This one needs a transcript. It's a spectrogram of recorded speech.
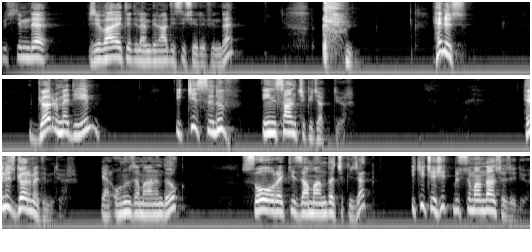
Müslim'de rivayet edilen bir hadisi şerifinde henüz görmediğim iki sınıf insan çıkacak diyor. Henüz görmedim diyor. Yani onun zamanında yok. Sonraki zamanda çıkacak. iki çeşit Müslümandan söz ediyor.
